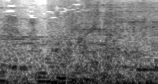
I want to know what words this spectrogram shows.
destroyed.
